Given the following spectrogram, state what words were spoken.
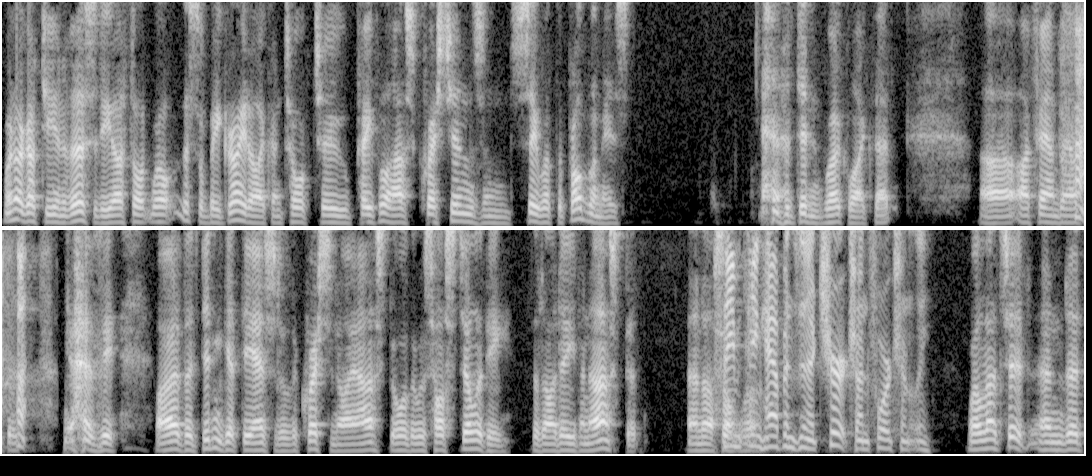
when I got to university, I thought, well, this will be great. I can talk to people, ask questions, and see what the problem is. it didn't work like that. Uh, I found out that the, I either didn't get the answer to the question I asked, or there was hostility that I'd even asked it. And I same thought, thing well, happens in a church, unfortunately. Well, that's it. And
